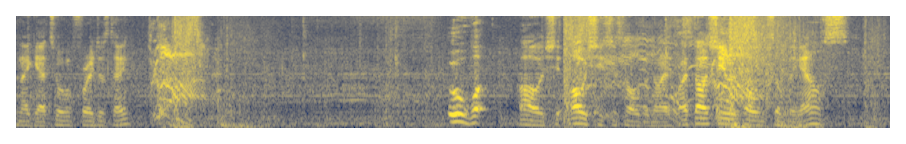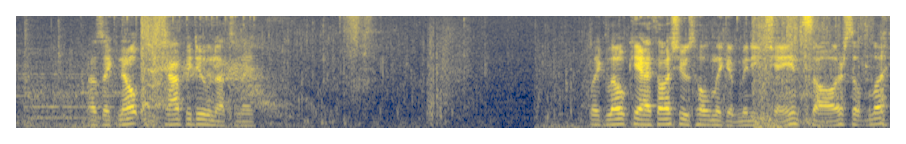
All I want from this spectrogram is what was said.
Can I get to him before he does thing? Ooh, what? Oh, she. Oh, she's just holding a knife. I thought she was holding something else. I was like, nope, you can't be doing that to me. Like Loki, I thought she was holding like a mini chainsaw or something like.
